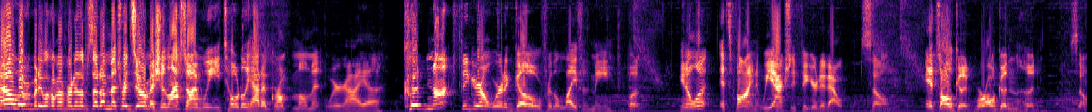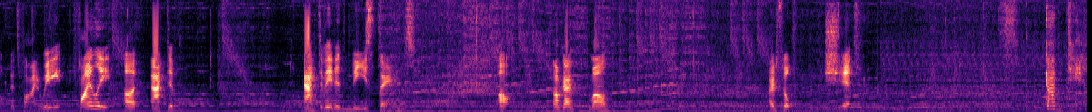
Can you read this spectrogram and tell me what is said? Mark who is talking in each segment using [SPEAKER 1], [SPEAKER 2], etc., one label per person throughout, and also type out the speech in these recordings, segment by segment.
[SPEAKER 1] Hello everybody, welcome back for another episode of Metroid Zero Mission. Last time we totally had a grump moment where I uh, could not figure out where to go for the life of me. But you know what? It's fine. We actually figured it out. So it's all good. We're all good in the hood. So it's fine. We finally uh, active activated these things. Oh, okay. Well, I just feel shit. God damn.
